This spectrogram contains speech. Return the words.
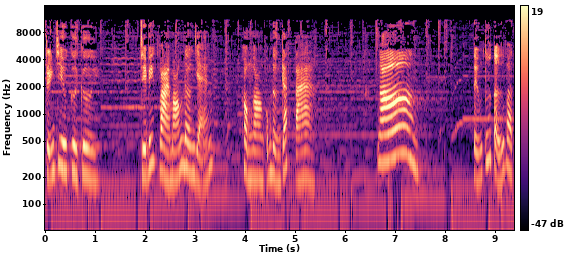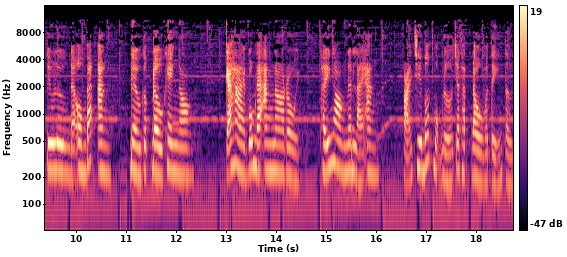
Triển Chiêu cười cười. Chỉ biết vài món đơn giản Không ngon cũng đừng trách ta. Ngon! Tiểu tứ tử và tiêu lương đã ôm bát ăn Đều gật đầu khen ngon Cả hai vốn đã ăn no rồi, Thấy ngon nên lại ăn, Phải chia bớt một nửa cho thạch đầu và tiện tử.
